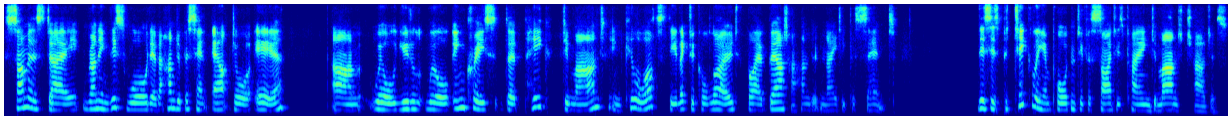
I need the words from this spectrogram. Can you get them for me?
summer's day, running this ward at 100% outdoor air um, will, will increase the peak demand in kilowatts, the electrical load, by about 180%. This is particularly important if a site is paying demand charges.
